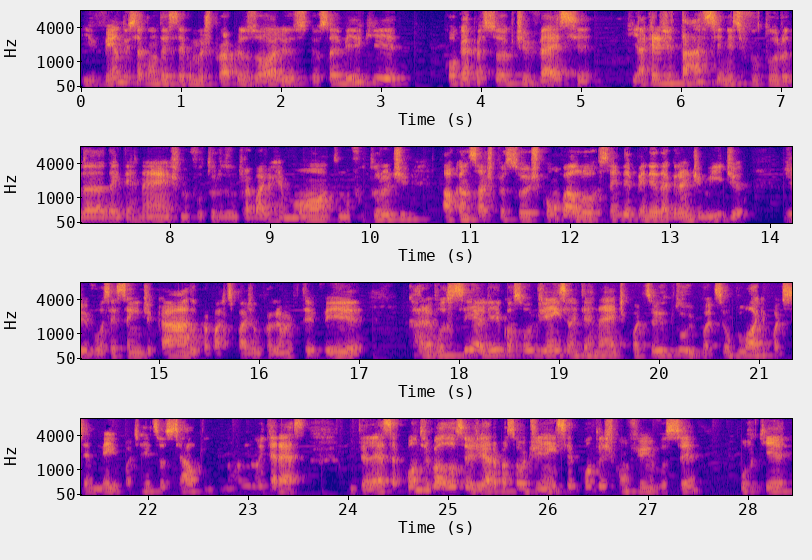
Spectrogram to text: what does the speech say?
e vendo isso acontecer com meus próprios olhos, eu sabia que qualquer pessoa que tivesse, que acreditasse nesse futuro da, da internet, no futuro de um trabalho remoto, no futuro de alcançar as pessoas com valor, sem depender da grande mídia, de você ser indicado para participar de um programa de TV. Cara, você ali com a sua audiência na internet, pode ser o YouTube, pode ser o blog, pode ser e-mail, pode ser rede social, não, não interessa interessa quanto de valor você gera para sua audiência, quanto eles confiam em você, porque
